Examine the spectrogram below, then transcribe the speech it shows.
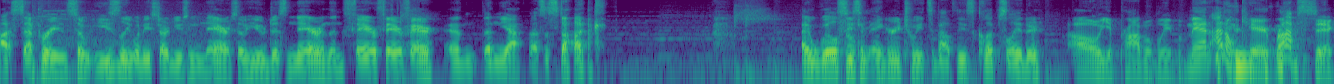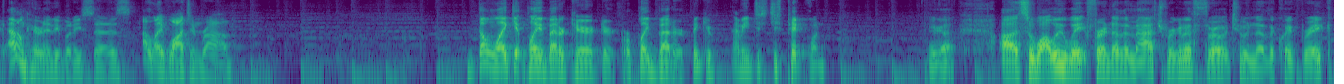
uh, separated so easily when he started using Nair. So he would just Nair and then fair, fair, fair, and then yeah, that's a stock. I will see some angry tweets about these clips later. Oh, yeah, probably. But man, I don't care. Rob's sick. I don't care what anybody says. I like watching Rob. Don't like it, play a better character. Or play better. Pick your I mean just just pick one. Okay. Uh, so while we wait for another match, we're gonna throw it to another quick break.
